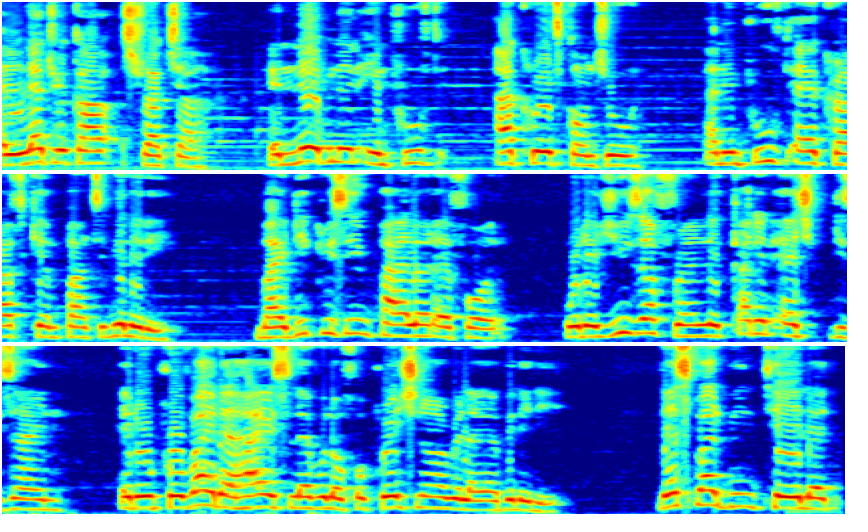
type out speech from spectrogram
electrical structure, enabling improved accurate control and improved aircraft compatibility by decreasing pilot effort with a user-friendly cutting-edge design it will provide the highest level of operational reliability. Despite being tailored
